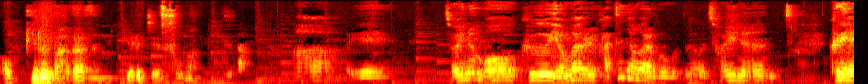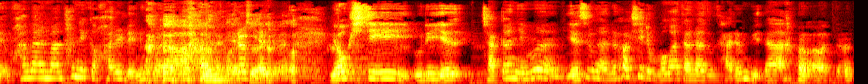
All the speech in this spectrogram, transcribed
없기를 바라는 게 제 소망입니다. 아, 예. 저희는 뭐 그 영화를 같은 영화를 보고도 저희는 그래 화날만 하니까 화를 내는 거야 이렇게. 하면 역시 우리 예- 작가님은 예술가는 확실히 뭐가 달라도 다릅니다. 어떤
